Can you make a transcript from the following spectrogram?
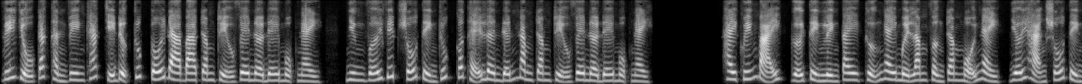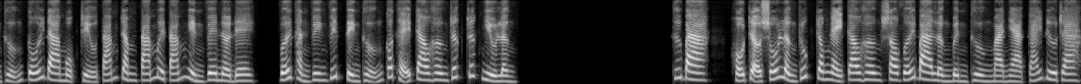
Ví dụ các thành viên khác chỉ được rút tối đa 300 triệu VND một ngày, nhưng với VIP số tiền rút có thể lên đến 500 triệu VND một ngày. Hay khuyến mãi, gửi tiền liền tay thưởng ngay 15% mỗi ngày, giới hạn số tiền thưởng tối đa 1 triệu 888 nghìn VND, với thành viên VIP tiền thưởng có thể cao hơn rất rất nhiều lần. Thứ ba, hỗ trợ số lần rút trong ngày cao hơn so với 3 lần bình thường mà nhà cái đưa ra.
